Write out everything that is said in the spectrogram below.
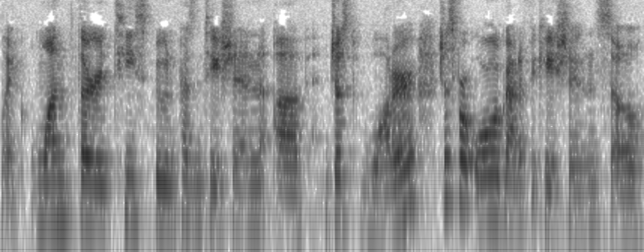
like one third teaspoon presentation of just water just for oral gratification. So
